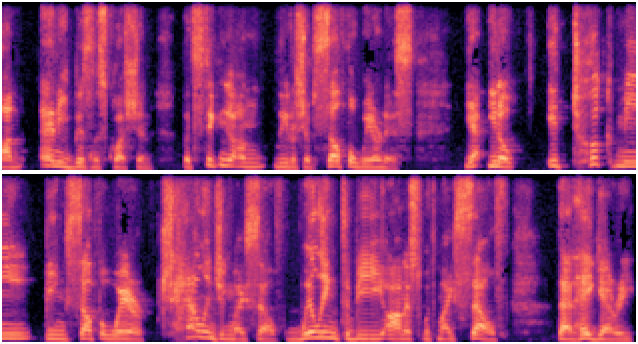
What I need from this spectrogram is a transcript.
on any business question, but sticking on leadership, self awareness. Yeah, you know, it took me being self aware, challenging myself, willing to be honest with myself that, hey, Gary,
